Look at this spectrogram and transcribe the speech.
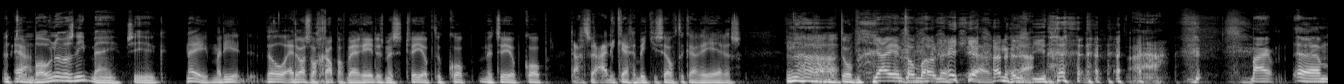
En Tom Ja. Bonen was niet mee, zie ik. nee, maar die wel, en dat was wel grappig. Wij reden dus met z'n twee op de kop, met twee op kop. Dachten ze, ah, die krijgen een beetje dezelfde carrières. Ja, met Tom. Jij en Tom Bonen. ja. Ah, Maar ehm,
